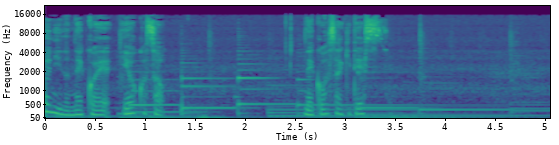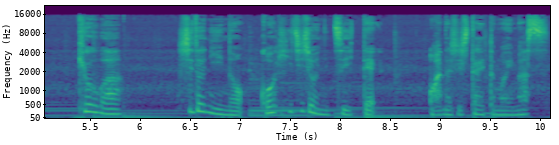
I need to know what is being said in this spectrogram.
ドニーの猫へようこそ。猫うさぎです。今日はシドニーのコーヒー事情についてお話ししたいと思います。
